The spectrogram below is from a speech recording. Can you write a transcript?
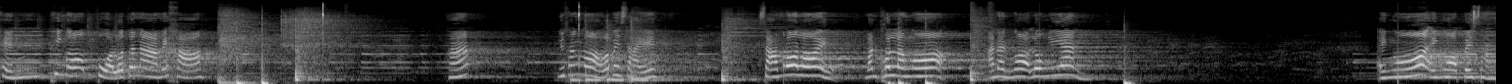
เห็นพี่เงาะผัวรจนาไหมคะ ฮะ อยู่ทั้งนอกแล้วไปใส่สามล้อลอย มันคนละเงาะอันนั้นเงาะโรงเรียน ไอ้เงาะไอ้เงาะไปใส่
